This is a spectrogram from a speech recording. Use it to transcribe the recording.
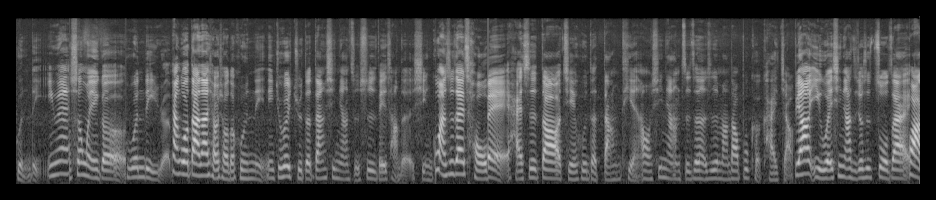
婚礼，因为身为一个婚礼人，看过大大小小的婚礼，你就会觉得当新娘子是非常的辛苦，不管是在筹备还是到结婚的当天哦，新娘子真的是忙到不可开交。不要以为新娘子就是坐在化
